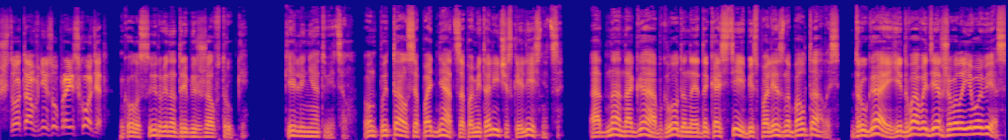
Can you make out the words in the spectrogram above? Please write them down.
«Что там внизу происходит?» Голос Ирвина дребезжал в трубке. Келли не ответил. Он пытался подняться по металлической лестнице. Одна нога, обглоданная до костей, бесполезно болталась, другая едва выдерживала его вес.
